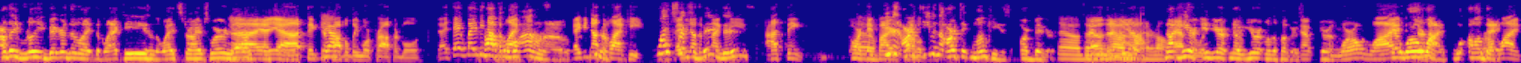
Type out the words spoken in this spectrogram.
are they really bigger than like the Black Keys and the White Stripes were? No, I yeah, yeah, think yeah. so. I think they're Yeah. probably more profitable. They, they- maybe not the Profitable, Black. I don't know. Maybe not You the Black Keys. White Maybe Stripes not are the big, Black dude. Keys. I think No. Arcade Fire Even, Ar- even the Arctic Monkeys are bigger. no they're, No, no, they're not, not. at all Not here in Europe. No, Europe, motherfuckers. Now, Europe. worldwide. Yeah, worldwide, w- all day. worldwide.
